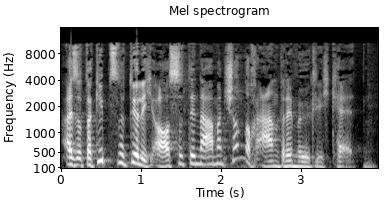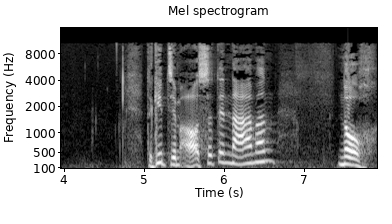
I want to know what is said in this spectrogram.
Also da gibt es natürlich außer den Namen schon noch andere Möglichkeiten. Da gibt es im außer den Namen noch,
